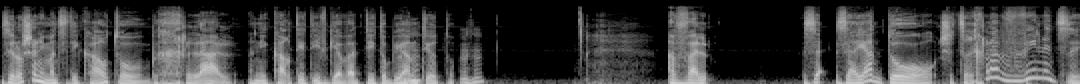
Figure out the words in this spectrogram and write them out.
זה לא שאני מצדיקה אותו בכלל. אני הכרתי את איבגי, עבדתי איתו, ביימתי mm-hmm. אותו. Mm-hmm. אבל זה, זה היה דור שצריך להבין את זה,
